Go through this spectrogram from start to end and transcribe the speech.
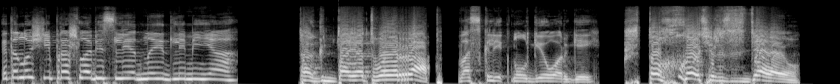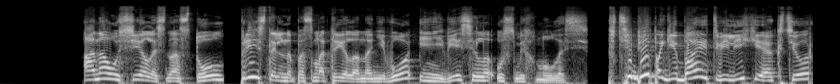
эта ночь не прошла бесследно и для меня». «Тогда я твой раб!» – воскликнул Георгий. «Что хочешь, сделаю!» Она уселась на стол, пристально посмотрела на него и невесело усмехнулась. «В тебе погибает великий актер.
